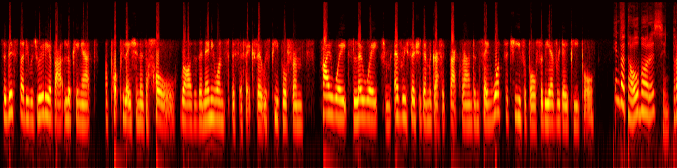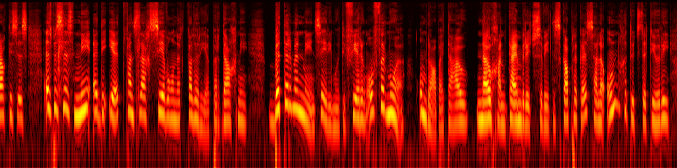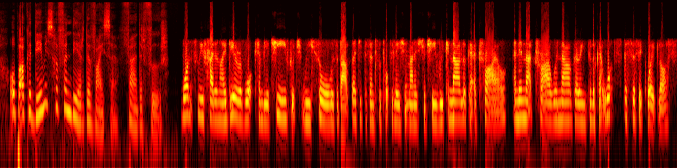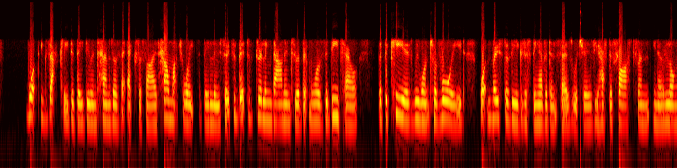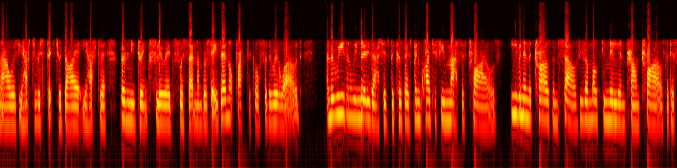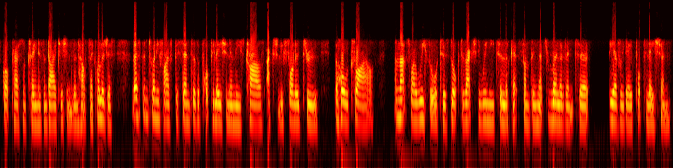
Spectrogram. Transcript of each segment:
So, this study was really about looking at a population as a whole rather than anyone specific. So, it was people from high weights, low weights, from every social demographic background, and saying what's achievable for the everyday people. En wat haalbaar is en prakties is, is beslis nie 'n dieet van slegs 700 kalorieë per dag nie. Bittermin mense het die motivering of vermoë om daarby te hou. Nou gaan Cambridge se wetenskaplikes hulle ongetoetste teorie op akademies gefundeerde wyse verder voer. Once we've had an idea of what can be achieved, which we saw was about 30% of the population managed to achieve, we can now look at a trial. And in that trial, we're now going to look at what specific weight loss what exactly did they do in terms of the exercise? How much weight did they lose? So it's a bit of drilling down into a bit more of the detail. But the key is we want to avoid what most of the existing evidence says, which is you have to fast for you know long hours, you have to restrict your diet, you have to only drink fluids for a certain number of days. They're not practical for the real world. And the reason we know that is because there's been quite a few massive trials even in the trials themselves, these are multi-million pound trials that have got personal trainers and dietitians and health psychologists. Less than 25% of the population in these trials actually followed through the whole trial. And that's why we thought as doctors, actually, we need to look at something that's relevant to the everyday population.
